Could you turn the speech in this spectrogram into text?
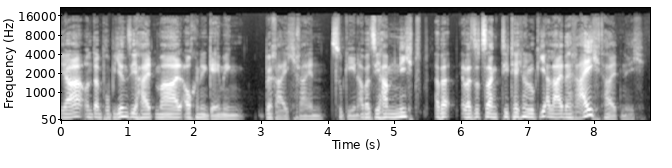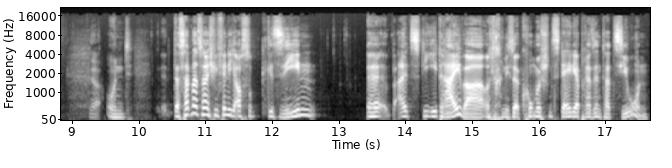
ja, und dann probieren sie halt mal auch in den Gaming-Bereich reinzugehen. Aber sie haben nicht, aber, aber sozusagen die Technologie alleine reicht halt nicht. Ja. Und das hat man zum Beispiel, finde ich, auch so gesehen, äh, als die E3 war und an dieser komischen Stadia-Präsentation.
